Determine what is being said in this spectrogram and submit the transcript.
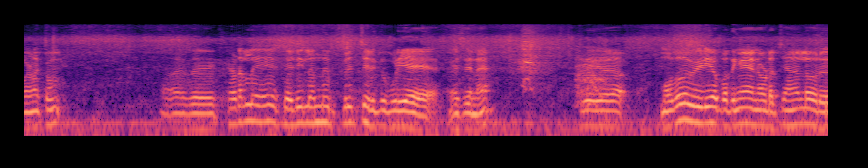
வணக்கம். இது கடல் செடியிலேருந்து பிரித்து எடுக்கக்கூடிய மிஷினு இது முதல் வீடியோ பார்த்திங்கன்னா என்னோட சேனலில் ஒரு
